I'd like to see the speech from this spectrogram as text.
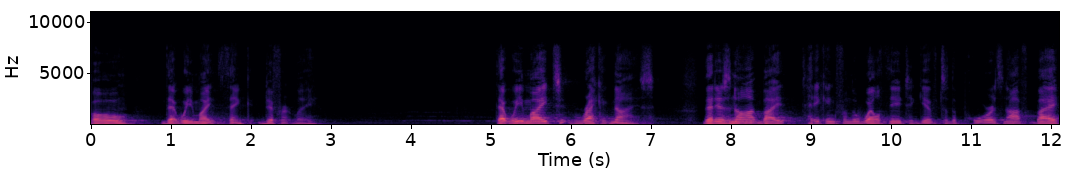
Oh, that we might think differently. That we might recognize that it is not by taking from the wealthy to give to the poor, it's not by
